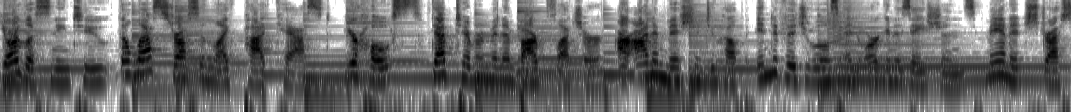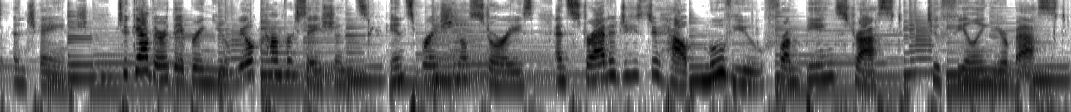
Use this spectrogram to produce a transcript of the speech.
You're listening to the Less Stress in Life podcast. Your hosts, Deb Timmerman and Barb Fletcher, are on a mission to help individuals and organizations manage stress and change. Together, they bring you real conversations, inspirational stories, and strategies to help move you from being stressed to feeling your best.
